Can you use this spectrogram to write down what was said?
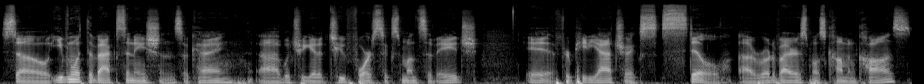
So even with the vaccinations, okay, uh, which we get at two, four, six months of age, it, for pediatrics, still uh, rotavirus most common cause.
